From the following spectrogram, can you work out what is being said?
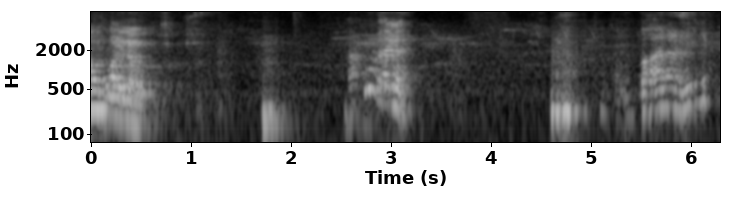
હું પાણી લઉં. આ કોણ ને બહાના નહીં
